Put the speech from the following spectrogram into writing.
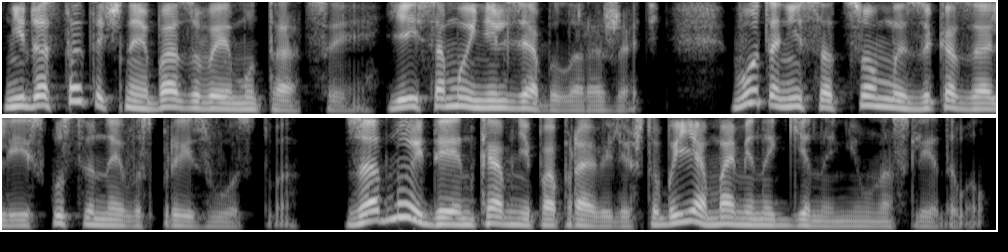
Недостаточная базовая мутация, ей самой нельзя было рожать. Вот они с отцом и заказали искусственное воспроизводство. Заодно и ДНК мне поправили, чтобы я мамины гены не унаследовал».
